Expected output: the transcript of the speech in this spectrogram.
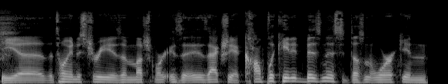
The uh, the toy industry is a much more is is actually a complicated business. It doesn't work in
